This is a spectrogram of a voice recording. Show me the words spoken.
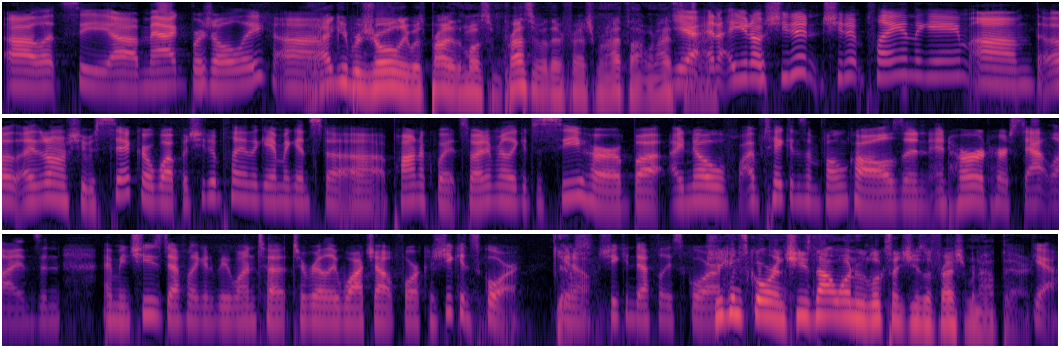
Uh, let's see, uh, Mag Brajoli. Um, Aggie Brajoli was probably the most impressive of their freshmen. I thought when I saw yeah, her. and uh, you know she didn't she didn't play in the game. Um, the, uh, I don't know if she was sick or what, but she didn't play in the game against uh, uh, Apponequet, so I didn't really get to see her. But I know I've taken some phone calls and, and heard her stat lines, and I mean she's definitely going to be one to, to really watch out for because she can score. You know, she can definitely score. She can score, and she's not one who looks like she's a freshman out there. yeah,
